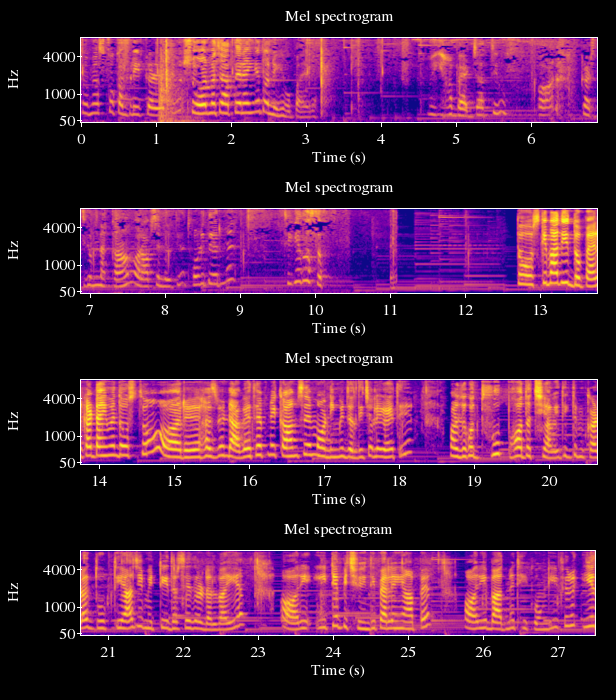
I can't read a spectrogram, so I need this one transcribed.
तो मैं उसको कंप्लीट कर लेती हूँ। शोर मचाते रहेंगे तो नहीं हो पाएगा। मैं यहाँ बैठ जाती हूँ और करती हूँ अपना काम और आपसे मिलती हूँ थोड़ी देर में। ठीक है दोस्तों? तो उसके बाद ये दोपहर का टाइम है दोस्तों और हस्बैंड आ गए थे अपने काम से मॉर्निंग में जल्दी चले गए थे। और देखो, धूप बहुत अच्छी आ गई थी, एकदम कड़क धूप थी। आज ये मिट्टी इधर से इधर डलवाई है और ये ईंटें बिछी हुई थी पहले यहाँ पे। और ये बाद में ठीक होंगी। फिर ये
